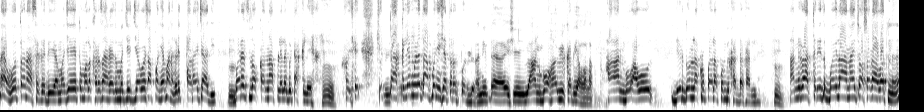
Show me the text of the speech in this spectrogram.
नाही होतं ना असं कधी. म्हणजे तुम्हाला खरं सांगायचं म्हणजे ज्यावेळेस आपण ह्या भानगडीत पडायच्या आधी बऱ्याच लोकांना आपल्याला बी टाकले. म्हणजे हे टाकल्यामुळे तर आपण या क्षेत्रात पडलो. आणि त्या- अशी अनुभव हा विकत घ्यावा लागतो. हा अनुभव अहो दीड दोन लाख रुपयाला आपण बी खड्डा हम्म. आम्ही रात्री बैल आणायचो असा गावातनं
